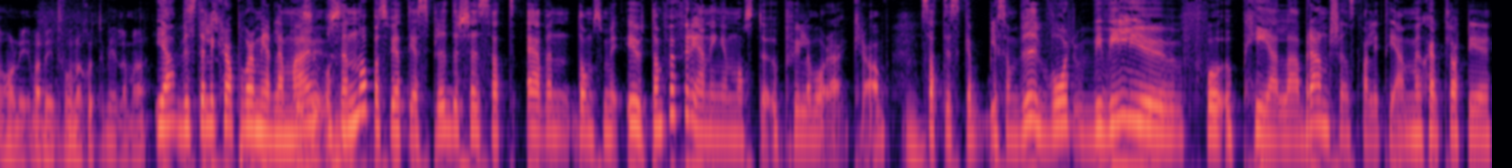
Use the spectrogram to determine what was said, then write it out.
har ni, vad är ni 270 medlemmar. Ja, vi ställer krav på våra medlemmar Precis. och sen hoppas vi att det sprider sig så att även de som är utanför föreningen måste uppfylla våra krav. Så att det ska, liksom, vi, vår, vi vill ju få upp hela branschens kvalitet, men självklart det,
